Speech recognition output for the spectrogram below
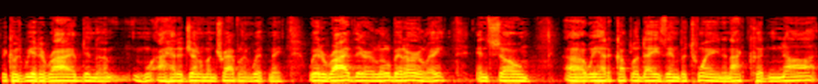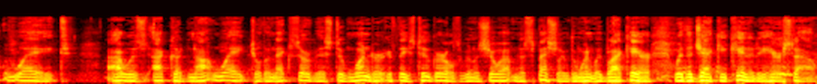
because we had arrived in the, I had a gentleman traveling with me. We had arrived there a little bit early, and so uh, we had a couple of days in between, and I could not wait. I was, I could not wait till the next service to wonder if these two girls were going to show up, and especially the one with black hair with the Jackie Kennedy hairstyle.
